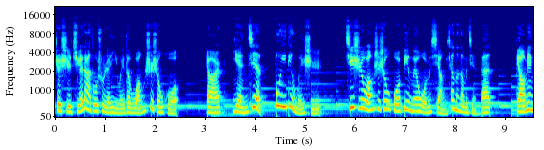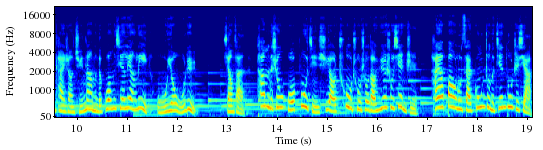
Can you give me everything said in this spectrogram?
这是绝大多数人以为的王室生活。然而，眼见不一定为实。其实，王室生活并没有我们想象的那么简单。表面看上去那么的光鲜亮丽、无忧无虑，相反，他们的生活不仅需要处处受到约束限制，还要暴露在公众的监督之下。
